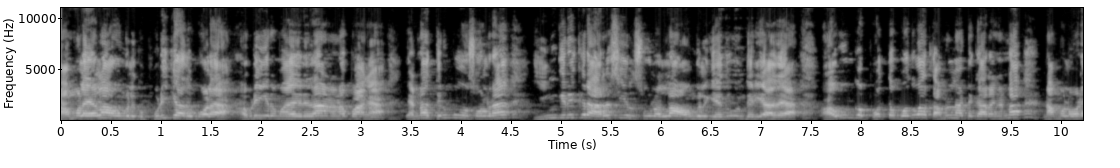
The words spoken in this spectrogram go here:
நம்மளையெல்லாம் அவங்களுக்கு பிடிக்காது போல அப்படிங்கிற மாதிரி தான் நினைப்பாங்க. ஏன்னா திரும்பவும் சொல்கிறேன் இங்கே இருக்கிற அரசியல் சூழல்லாம் அவங்களுக்கு எதுவும் தெரியாது. அவங்க பொத்தம் பொதுவாக தமிழ்நாட்டுக்காரங்கன்னா நம்மளோட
